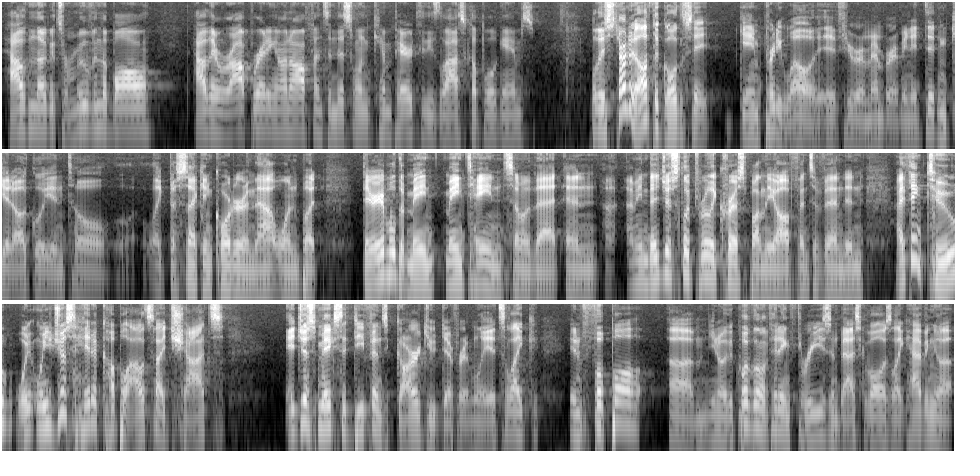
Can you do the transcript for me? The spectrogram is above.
how the Nuggets were moving the ball, how they were operating on offense in this one compared to these last couple of games? Well, they started off the Golden State game pretty well, if you remember. I mean, it didn't get ugly until like the second quarter in that one, but they're able to main, maintain some of that. And I mean, they just looked really crisp on the offensive end. And I think, too, when, when you just hit a couple outside shots, it just makes the defense guard you differently. It's like in football, um, you know, the equivalent of hitting threes in basketball is like having a,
